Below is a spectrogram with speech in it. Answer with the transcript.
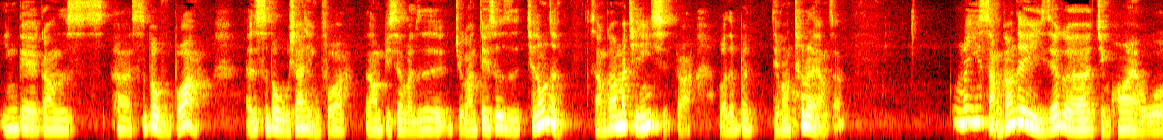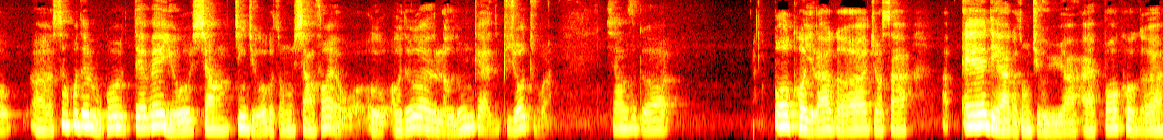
应该讲是呃输拨湖北啊，还是输拨华夏幸福啊？搿场比赛勿是就讲对手是铁铜阵，上港没踢进去，对伐？后头拨对方偷了两只。那以上港队现在搿情况闲话，呃，申花队如果但凡有想进球个搿种想法闲话，后后头个漏洞应该还是比较大个，像是搿，包括伊拉搿叫啥？啊，埃迪啊，搿种球员啊，哎，包括搿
